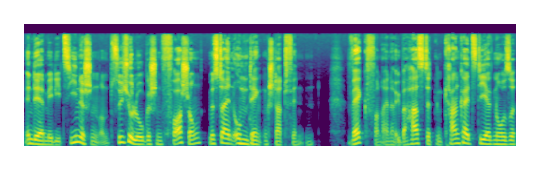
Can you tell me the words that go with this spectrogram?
In der medizinischen und psychologischen Forschung müsste ein Umdenken stattfinden. Weg von einer überhasteten Krankheitsdiagnose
